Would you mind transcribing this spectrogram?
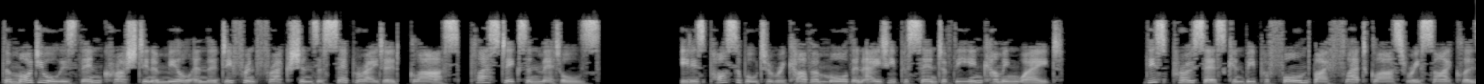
The module is then crushed in a mill and the different fractions are separated, glass, plastics and metals. It is possible to recover more than 80% of the incoming weight. This process can be performed by flat glass recyclers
